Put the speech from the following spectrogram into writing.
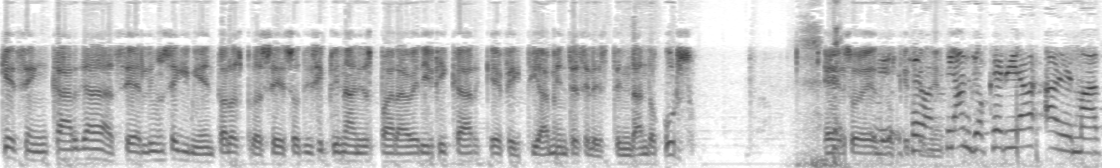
que se encarga de hacerle un seguimiento a los procesos disciplinarios para verificar que efectivamente se le estén dando curso. Eso es lo Eh, que Sebastián, tenemos. yo quería además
